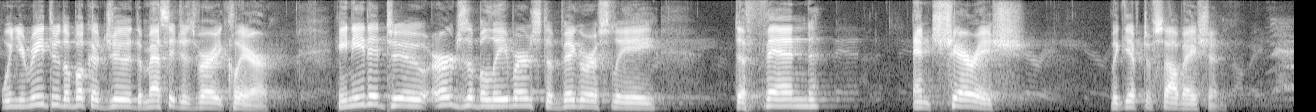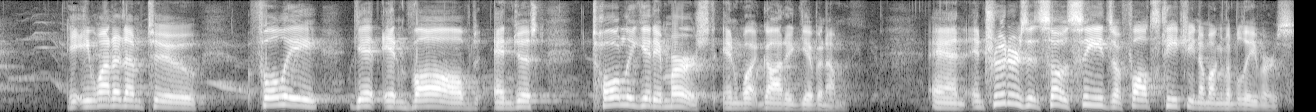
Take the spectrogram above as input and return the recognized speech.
when you read through the book of Jude, the message is very clear. He needed to urge the believers to vigorously defend, and cherish the gift of salvation. He, he wanted them to fully get involved and just totally get immersed in what God had given them. And intruders had sowed seeds of false teaching among the believers.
